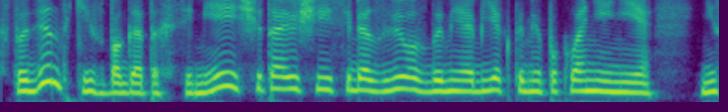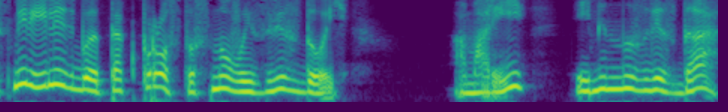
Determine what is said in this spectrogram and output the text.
Студентки из богатых семей, считающие себя звездами и объектами поклонения, не смирились бы так просто с новой звездой. А Мари именно звезда.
